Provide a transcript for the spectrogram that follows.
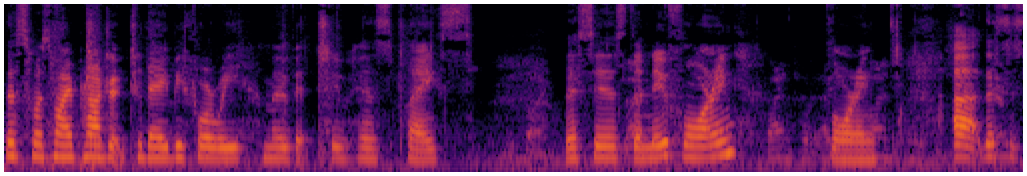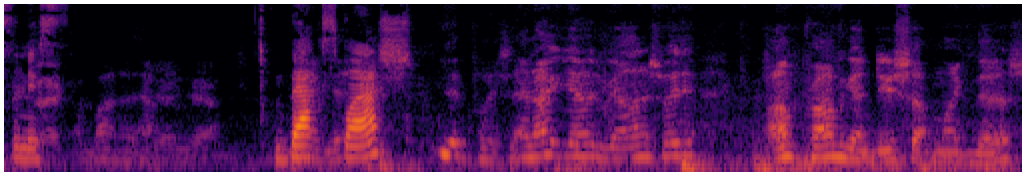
this was my project today before we move it to his place. This is the new flooring. Flooring. Uh, this is the new backsplash. Yeah, And I, you know, to be honest with you, I'm probably gonna do something like this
